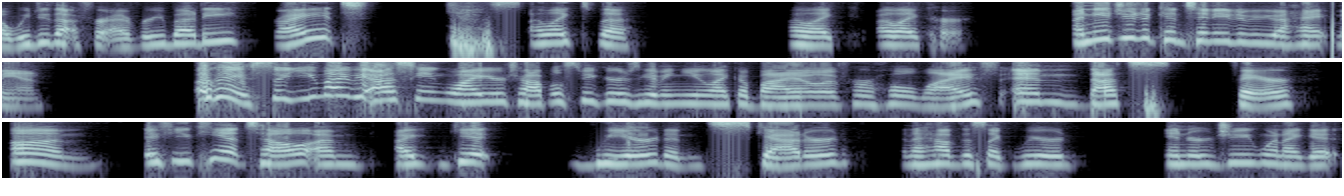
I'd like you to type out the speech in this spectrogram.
uh, we do that for everybody, right? Yes, I liked the. I like I like her. I need you to continue to be a hype man. Okay, so you might be asking why your chapel speaker is giving you like a bio of her whole life, and that's fair. Um, if you can't tell, I'm I get weird and scattered. And I have this like weird energy when I get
